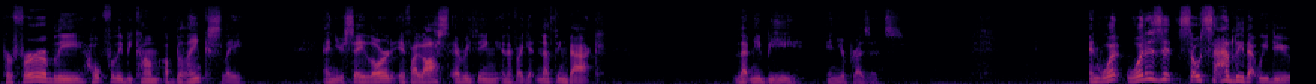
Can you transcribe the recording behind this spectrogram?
preferably, hopefully, become a blank slate. And you say, Lord, if I lost everything and if I get nothing back, let me be in your presence. And what, what is it so sadly that we do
